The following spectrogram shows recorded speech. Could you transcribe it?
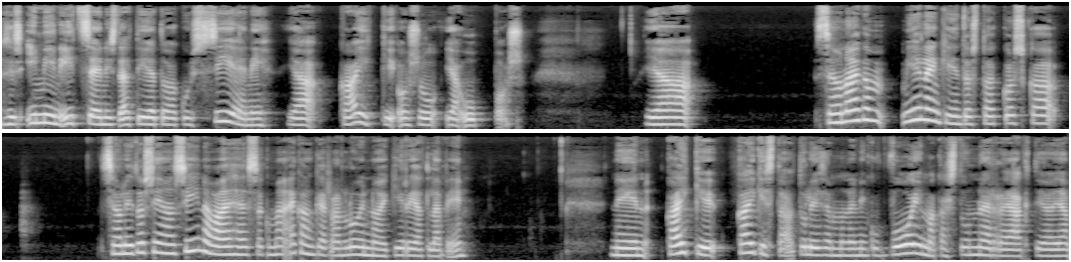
siis imin itseeni sitä tietoa kuin sieni ja kaikki osu ja uppos. Ja se on aika mielenkiintoista, koska se oli tosiaan siinä vaiheessa, kun mä ekan kerran luin noi kirjat läpi, niin kaikki, kaikista tuli semmoinen niin voimakas tunnereaktio ja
